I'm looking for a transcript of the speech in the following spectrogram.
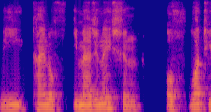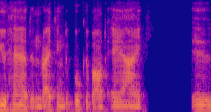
the kind of imagination of what you had in writing the book about AI. uh,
